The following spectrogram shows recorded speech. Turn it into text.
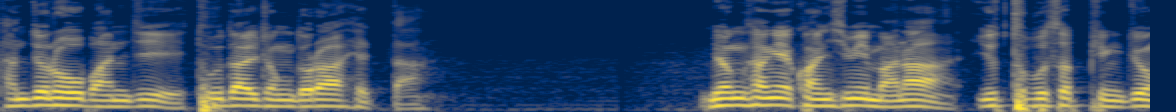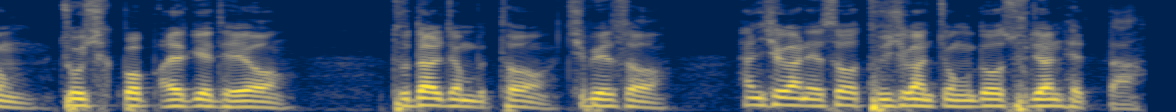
단전호흡 한 지 두 달 정도라 했다. 명상에 관심이 많아 유튜브 서핑 중 조식법 알게 되어 두 달 전부터 집에서 1시간에서 2시간 정도 수련했다.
